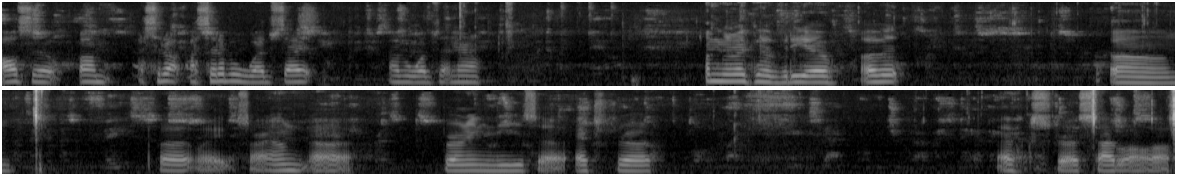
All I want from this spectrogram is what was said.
Also, um, I set up I set up a website. I have a website now. I'm gonna make a video of it. Um, but wait, sorry, I'm uh, burning these uh, extra extra sidewall off.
